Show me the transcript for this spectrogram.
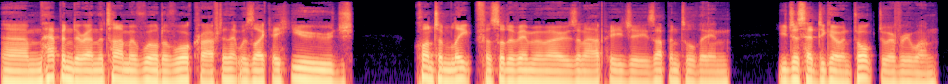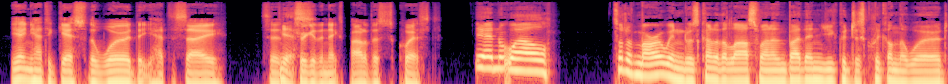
um, happened around the time of World of Warcraft, and that was like a huge quantum leap for sort of MMOs and RPGs. Up until then, you just had to go and talk to everyone. Yeah, and you had to guess the word that you had to say to Yes. trigger the next part of this quest. Yeah, no, well, sort of Morrowind was kind of the last one, and by then you could just click on the word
